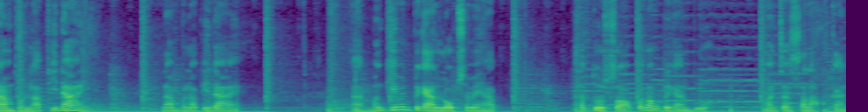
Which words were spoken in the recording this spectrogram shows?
นำผลลัพธ์ที่ได้นำผลลัพธ์ที่ได้อะเมื่อกี้มันเป็นการลบใช่ไหมครับ ถ้าตรวจสอบก็ต้องเป็นการบวก มันจะสลับกัน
